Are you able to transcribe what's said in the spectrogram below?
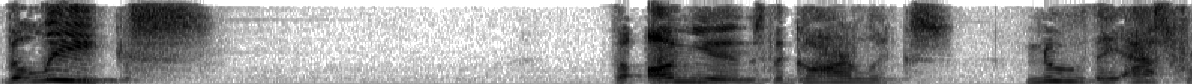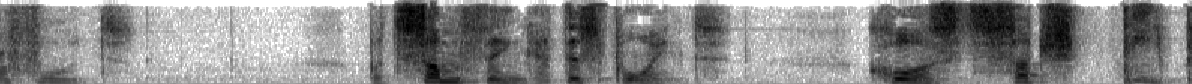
the leeks, the onions, the garlics. Knew they asked for food. But something at this point caused such deep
